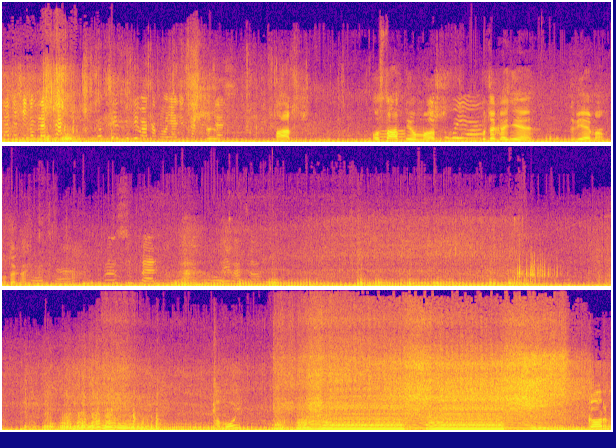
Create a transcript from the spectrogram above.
Można też jedną wlepkę? To się zgubiła ta moja, niestety też. Patrz. Ostatnią masz. Dziękuję. Poczekaj, nie. Dwie mam, poczekaj. No super. Dziękuję bardzo. A mój? Korby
